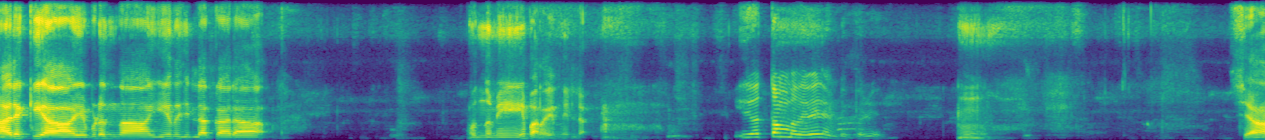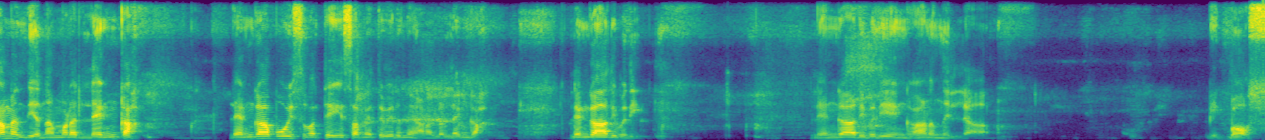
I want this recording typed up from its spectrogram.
ആരൊക്കെയാ? എവിടുന്നാ? ഏത് ജില്ലക്കാരാ? ഒന്നുമേ പറയുന്നില്ല. ഇരുപത്തൊമ്പത് പേരുണ്ട് ഇപ്പോഴും. നമ്മുടെ ലങ്ക. ലങ്ക ബോയ്സ് മറ്റേ ഈ സമയത്ത് വരുന്നതാണല്ലോ ലങ്ക. ലങ്കാധിപതി. ലങ്കാധിപതിയെയും കാണുന്നില്ല. Big Boss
